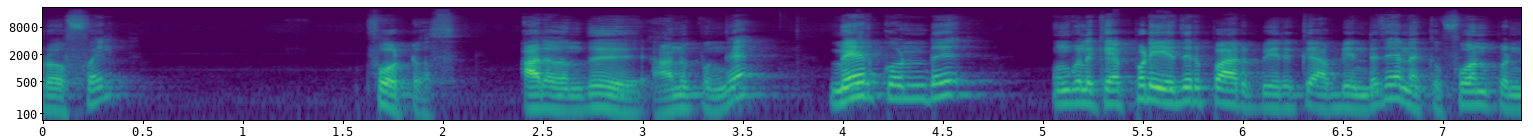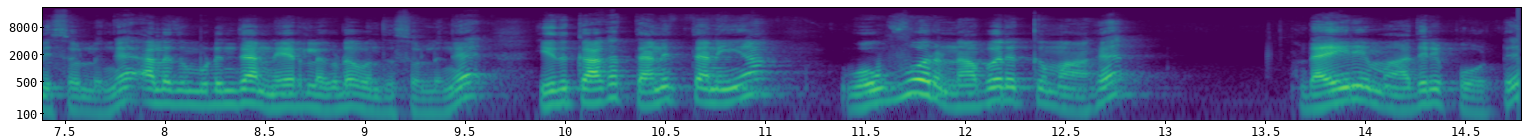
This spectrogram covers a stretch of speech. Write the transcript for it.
ப்ரொஃபைல் ஃபோட்டோஸ் அதை வந்து அனுப்புங்க. மேற்கொண்டு உங்களுக்கு எப்படி எதிர்பார்ப்பு இருக்குது அப்படின்றத எனக்கு ஃபோன் பண்ணி சொல்லுங்கள் அல்லது முடிஞ்சால் நேரில் கூட வந்து சொல்லுங்கள் இதுக்காக தனித்தனியாக ஒவ்வொரு நபருக்குமாக டைரி மாதிரி போட்டு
